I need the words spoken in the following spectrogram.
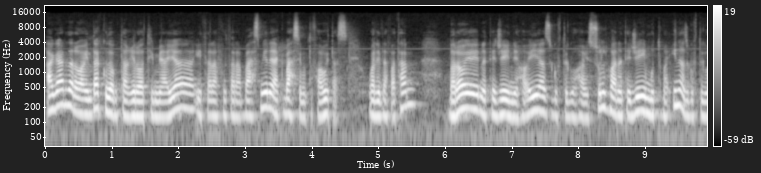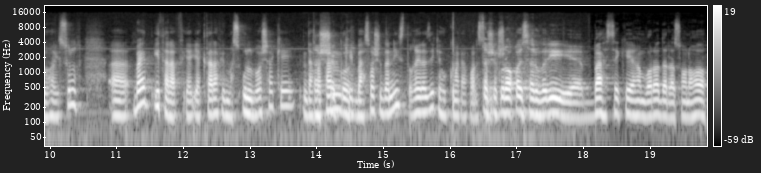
اگر در آینده کدام تغییراتی میآید این طرف و طرف بحث میره یک بحث متفاوت است. ولی دفعتا برای نتیجه نهایی از گفتگوهای صلح و نتیجه مطمئن از گفتگوهای صلح باید این طرف یک طرف مسئول باشه که دفعتا که بحثا شده نیست غیر از که حکومت افغانستان تشکر آقای سروری. بحثی که همواره در رسانه ها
